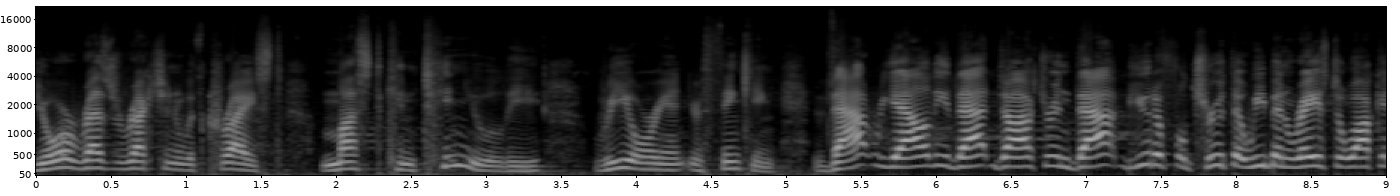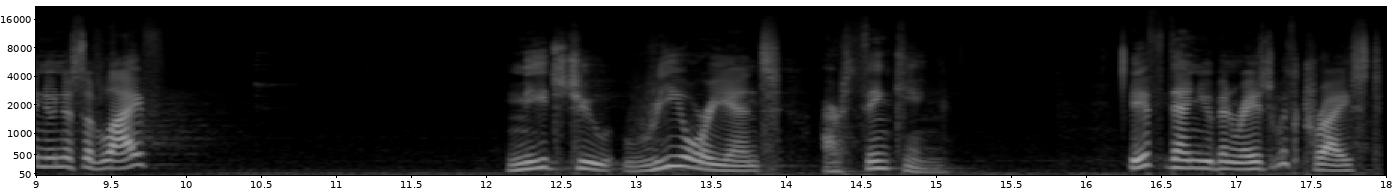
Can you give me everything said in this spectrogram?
Your resurrection with Christ must continually reorient your thinking. That reality, that doctrine, that beautiful truth that we've been raised to walk in newness of life needs to reorient our thinking. If then you've been raised with Christ,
